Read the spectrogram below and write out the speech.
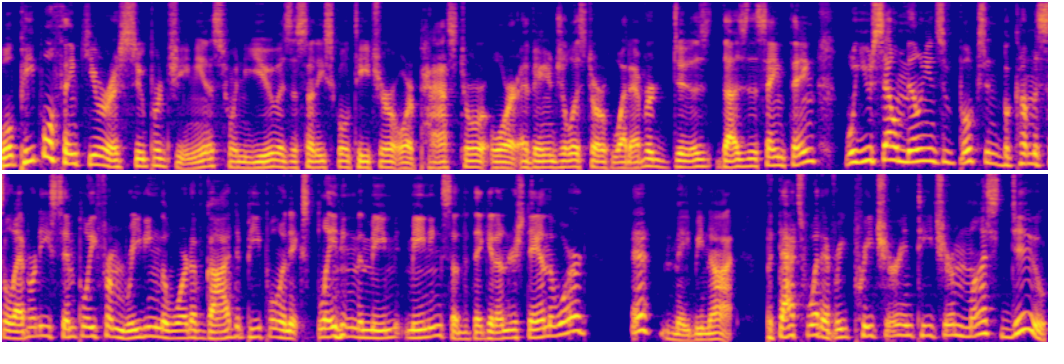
Will people think you're a super genius when you, as a Sunday school teacher or pastor or evangelist or whatever, does, does the same thing? Will you sell millions of books and become a celebrity simply from reading the Word of God to people and explaining the me- meaning so that they can understand the Word? Eh, maybe not. But that's what every preacher and teacher must do.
